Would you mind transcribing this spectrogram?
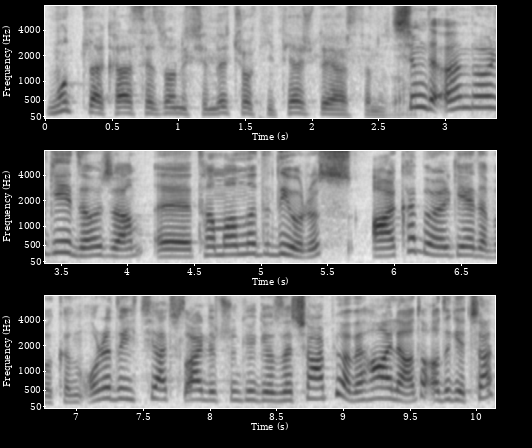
mutlaka sezon içinde çok ihtiyaç duyarsanız ona. Şimdi ön bölgeyi de hocam e, tamamladı diyoruz. Arka bölgeye de bakalım. Orada ihtiyaçlar da çünkü göze çarpıyor ve hala da adı geçen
